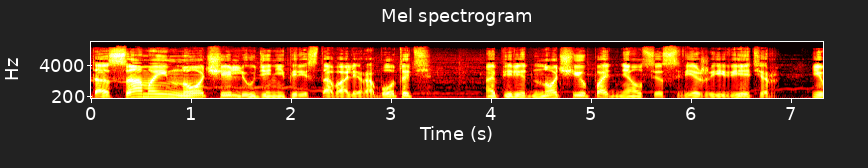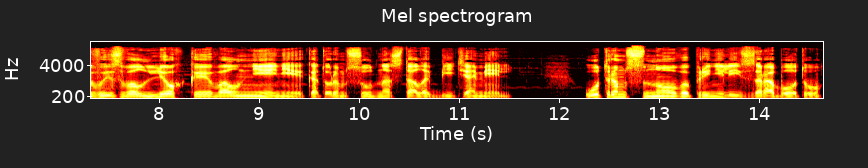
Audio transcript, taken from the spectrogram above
До самой ночи люди не переставали работать, а перед ночью поднялся свежий ветер и вызвал легкое волнение, которым судно стало бить о мель. Утром снова принялись за работу,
